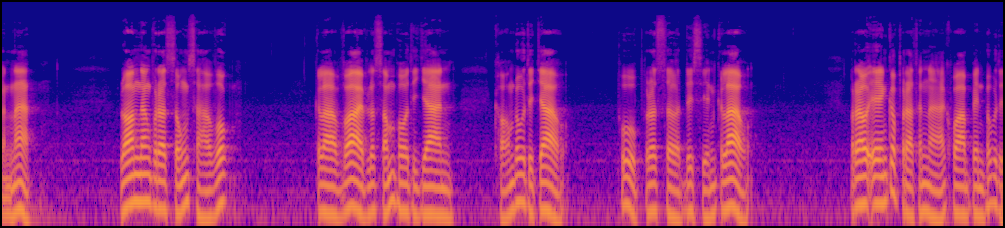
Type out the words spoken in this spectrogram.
กนาถพร้อมนั่งพระสงฆ์สาวก กราบไหว้พระสัมโพธิญาณของพระพุทธเจ้า ผู้ประเสริฐด้วยเสียงกล้าว เราเองก็ปรารถนาความเป็นพระพุทธ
